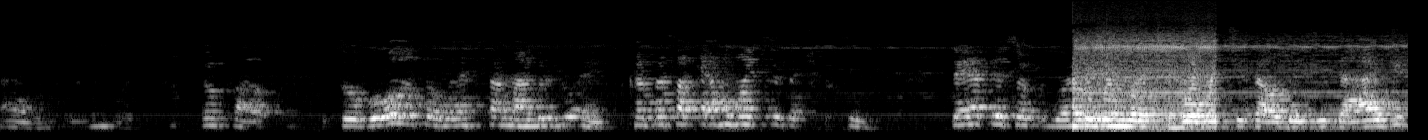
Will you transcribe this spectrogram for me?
É, eu não gosto. Eu falo, tô gordo, tô mas tá magro doente. Porque a pessoa quer romantizar, tipo assim. Tem a pessoa que gosta de roman- romantizar a obesidade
